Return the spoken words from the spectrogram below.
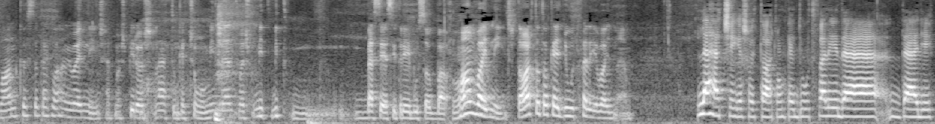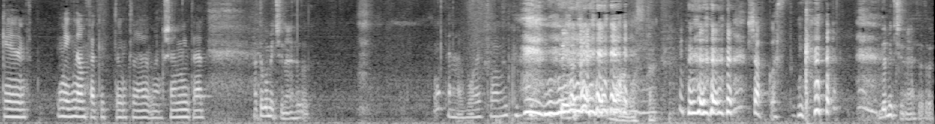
van köztetek valami, vagy nincs? Hát most piros, láttunk egy csomó mindent, most mit, mit beszélsz itt rébuszokban? Van, vagy nincs? Tartotok egy út felé, vagy nem? Lehetséges, hogy tartunk egy út felé, de, de egyébként még nem feküdtünk le, meg semmit, tehát Hát akkor mit csináltatok? el voltunk, Malmoztak. sakkoztunk. De mit csináltatok?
